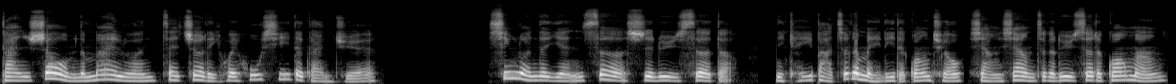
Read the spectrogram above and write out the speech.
感受我们的脉轮在这里会呼吸的感觉。心轮的颜色是绿色的，你可以把这个美丽的光球想象这个绿色的光芒，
